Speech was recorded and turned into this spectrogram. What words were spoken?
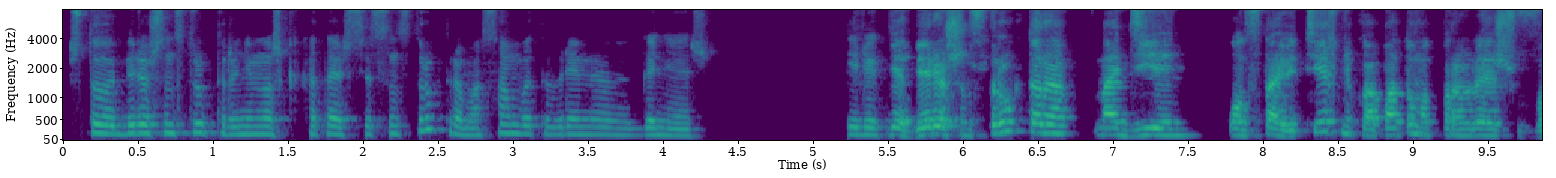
Что берешь инструктора, немножко катаешься с инструктором, а сам в это время гоняешь? Или... Нет, берешь инструктора на день, он ставит технику, а потом отправляешь в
